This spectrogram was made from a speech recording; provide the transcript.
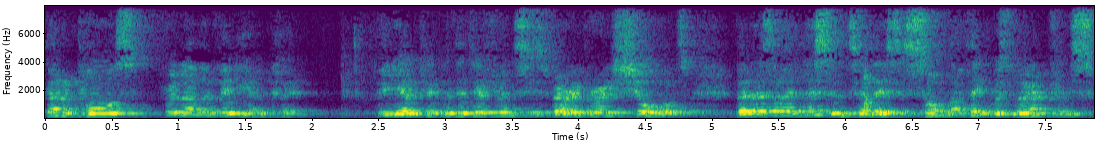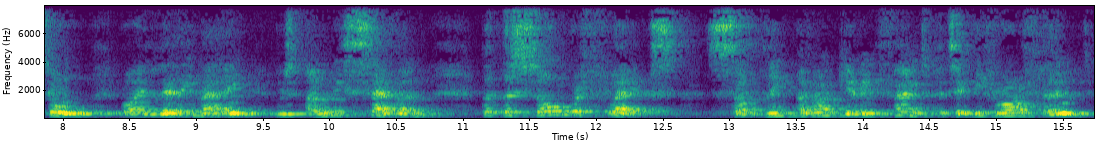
Going to pause for another video clip. Video clip with a difference is very, very short. But as I listened to this, song I think was learnt from school by Lily May, who's only seven, but the song reflects something of our giving thanks, particularly for our food.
